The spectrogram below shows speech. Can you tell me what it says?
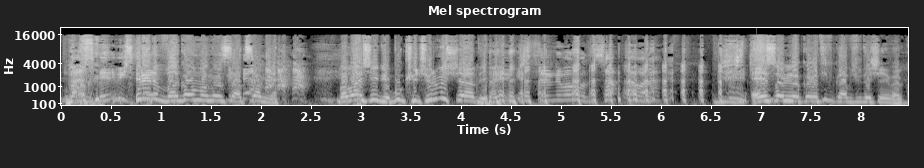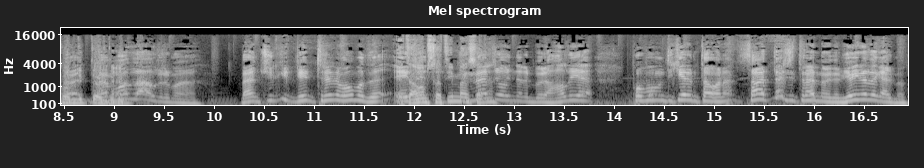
Ben, benim hiç trenim, Trenin vagon vagon satsam ya. Baban şey diyor bu küçülmüş ya diyor. benim hiç trenim olmadı. Sat da bana. en son lokomotif kalmış bir de şey var Ben, kondüktör. ben bile. valla alırım ha. Ben çünkü benim trenim olmadı. Evde tamam, satayım ben günlerce sana. oynarım böyle halıya popomu dikerim tavana. Saatlerce trenle oynarım. Yayına da gelmem.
